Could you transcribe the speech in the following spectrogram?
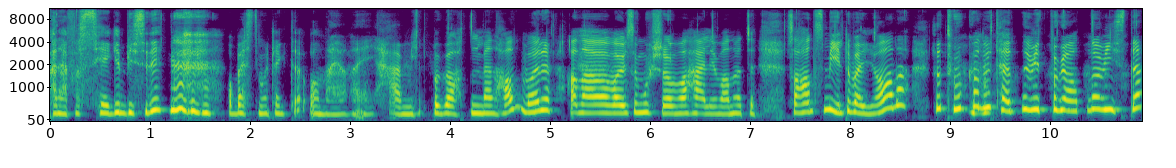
kan jeg få se gebisset ditt? og bestemor tenkte å nei, nei, jeg er midt på gaten. Men han var, han var jo så morsom og herlig mann, vet du. Så han smilte og bare ja da. Så tok han ut hendene midt på gaten og viste.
